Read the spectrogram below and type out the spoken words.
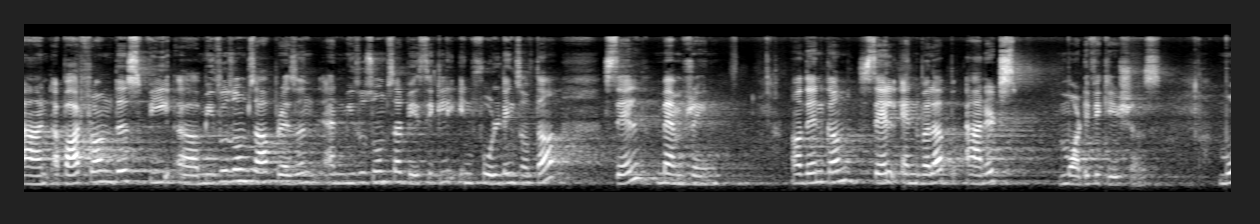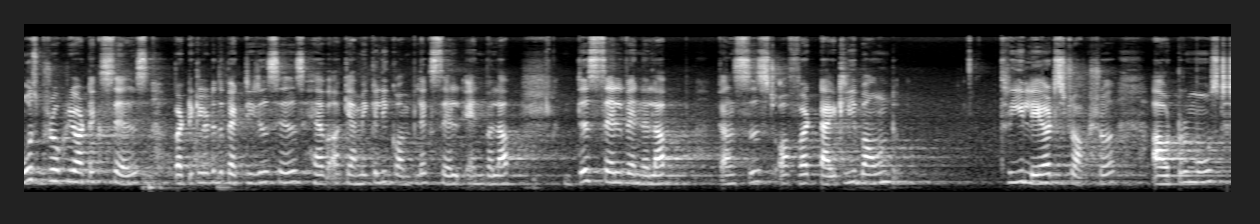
and apart from this we, uh, mesosomes are present and mesosomes are basically enfoldings of the cell membrane. Now then come cell envelope and its modifications. Most prokaryotic cells particularly the bacterial cells have a chemically complex cell envelope. This cell envelope consists of a tightly bound three layered structure outermost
